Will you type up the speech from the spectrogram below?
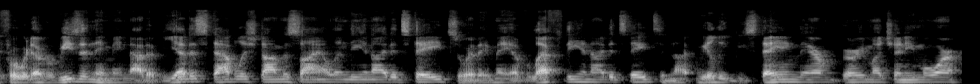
for whatever reason, they may not have yet established domicile in the United States, or they may have left the United States and not really be staying there very much anymore.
